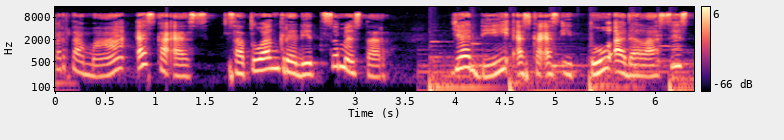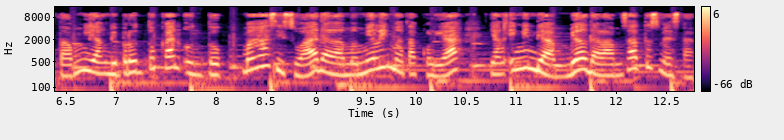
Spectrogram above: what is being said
Pertama, SKS, Satuan Kredit Semester. Jadi, SKS itu adalah sistem yang diperuntukkan untuk mahasiswa dalam memilih mata kuliah yang ingin diambil dalam satu semester.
